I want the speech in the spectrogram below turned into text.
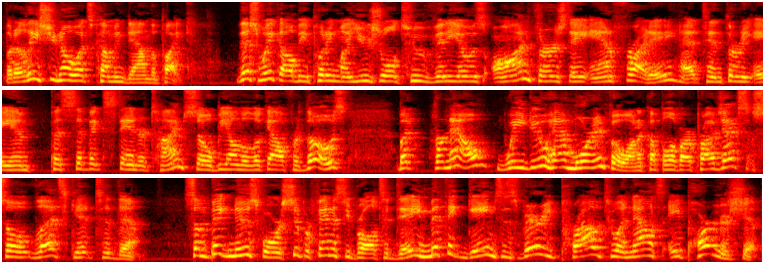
But at least you know what's coming down the pike. This week I'll be putting my usual two videos on Thursday and Friday at 10:30 a.m. Pacific Standard Time, so be on the lookout for those. But for now, we do have more info on a couple of our projects, so let's get to them. Some big news for Super Fantasy Brawl today. Mythic Games is very proud to announce a partnership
